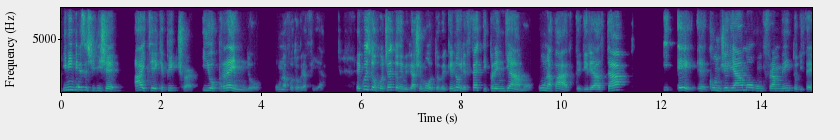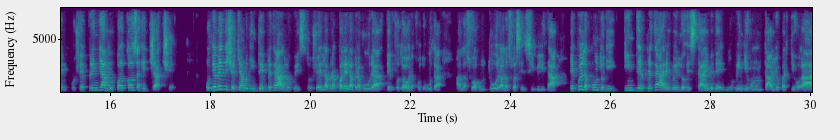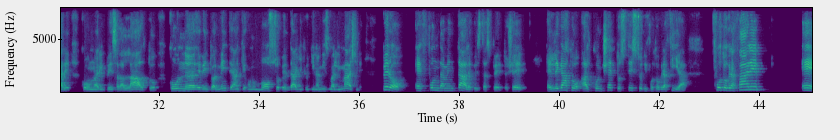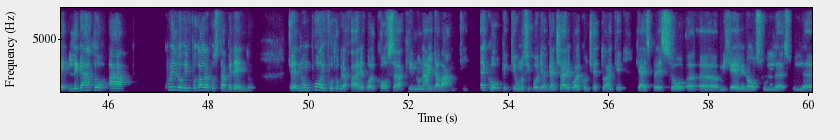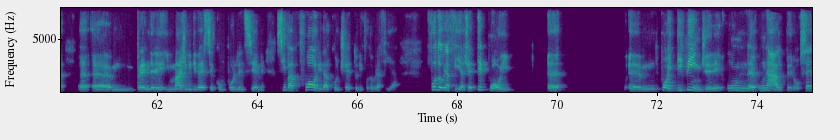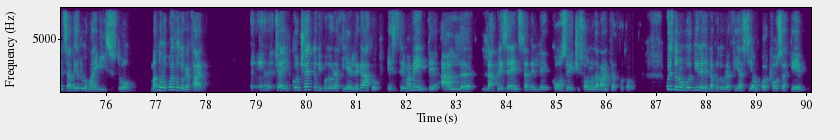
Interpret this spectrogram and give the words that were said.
in inglese si dice I take a picture, io prendo una fotografia. E questo è un concetto che mi piace molto perché noi in effetti prendiamo una parte di realtà e eh, congeliamo un frammento di tempo, cioè prendiamo un qualcosa che già c'è. Ovviamente cerchiamo di interpretarlo questo, cioè la, qual è la bravura del fotografo dovuta alla sua cultura, alla sua sensibilità, è quello appunto di interpretare quello che stai vedendo, quindi con un taglio particolare, con una ripresa dall'alto, con eventualmente anche con un mosso per dargli più dinamismo all'immagine. Però è fondamentale questo aspetto, cioè è legato al concetto stesso di fotografia. Fotografare è legato a quello che il fotografo sta vedendo. Cioè non puoi fotografare qualcosa che non hai davanti. Ecco che, che uno si può riagganciare poi al concetto anche che ha espresso uh, uh, Michele no? sul, sul uh, um, prendere immagini diverse e comporle insieme. Si va fuori dal concetto di fotografia. Fotografia, cioè te puoi Um, puoi dipingere un, un, albero senza averlo mai visto, ma non lo puoi fotografare. Eh, eh, cioè il concetto di fotografia è legato estremamente alla presenza delle cose che ci sono davanti al fotografo. Questo non vuol dire che la fotografia sia un qualcosa che,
